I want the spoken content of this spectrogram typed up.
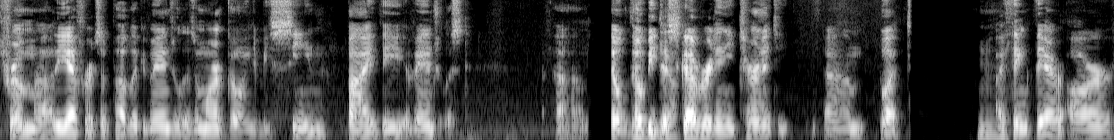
from uh, the efforts of public evangelism aren't going to be seen by the evangelist. Um, they'll they'll be Yeah. discovered in eternity, um, but Mhm. I think there are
